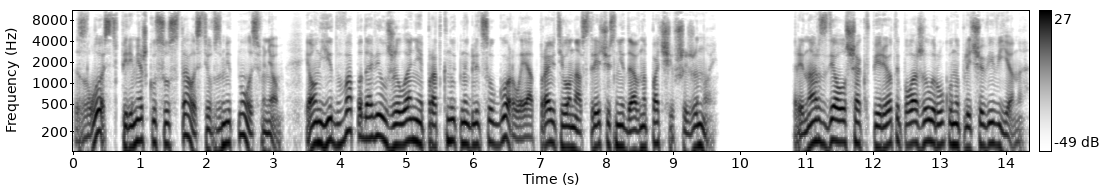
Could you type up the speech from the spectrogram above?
Злость вперемешку с усталостью взметнулась в нем, и он едва подавил желание проткнуть наглецу горло и отправить его навстречу с недавно почившей женой. Ренар сделал шаг вперед и положил руку на плечо Вивьена.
